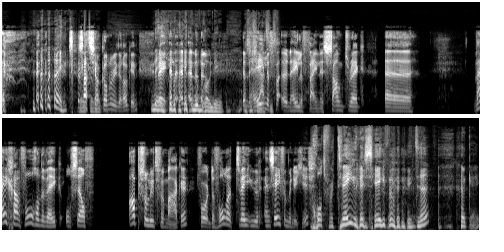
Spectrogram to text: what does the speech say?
Zat Sean. Connery er ook in? Nee, Nee, en- en- en- noem en- gewoon dingen. Een hele, een hele fijne soundtrack. Eh, wij gaan volgende week onszelf absoluut vermaken. Voor de volle 2 uur en 7 minuutjes. God, voor twee uur en zeven minuten? Oké.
